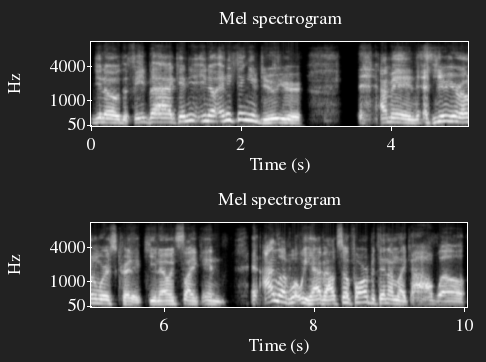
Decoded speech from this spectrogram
you know the feedback and you know anything you do, you're. I mean, you're your own worst critic. You know, it's like and and I love what we have out so far, but then I'm like, oh well,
